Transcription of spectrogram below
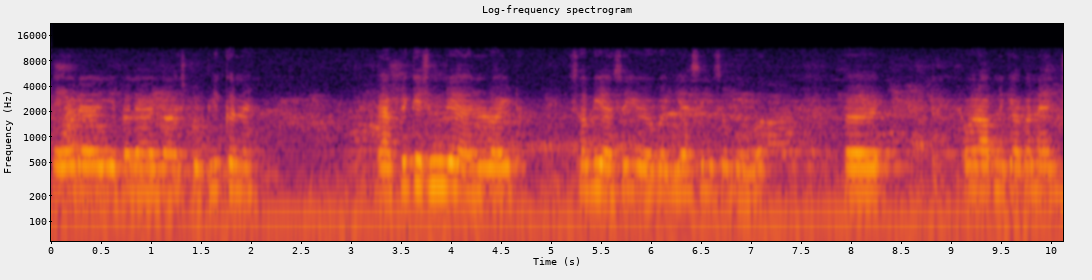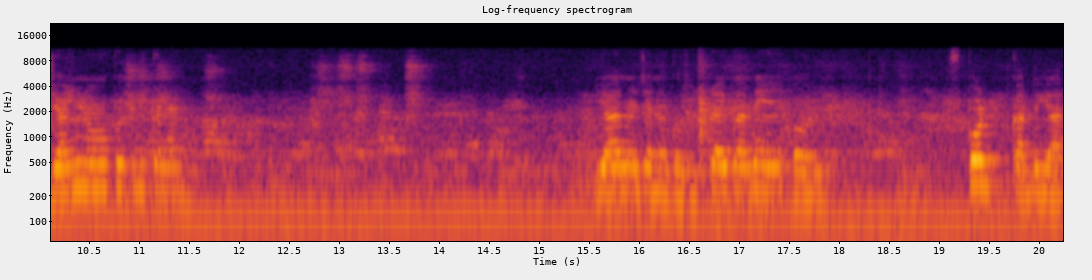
اور یہ پہلے آئے گا، اس پہ کلک کرنا ہے۔ اپلیکیشن بھی ہے اینڈرائڈ سبھی ایسے ہی وہی ایسے ہی سب ہوگا۔ اور آپ نے کیا کرنا ہے؟ جوائن ناؤ پر کلک کرنا ہے۔ یار، میرے چینل کو سبسکرائب کر دیں اور سپورٹ کر دو یار۔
